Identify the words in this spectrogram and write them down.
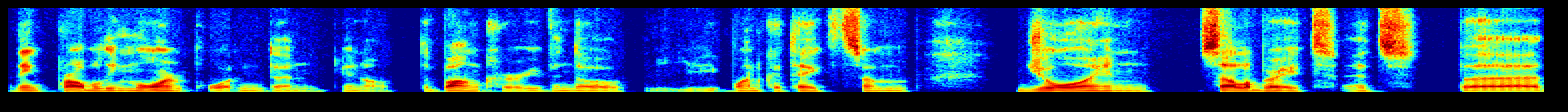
I think probably more important than you know the bunker, even though one could take some joy and celebrate it. But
